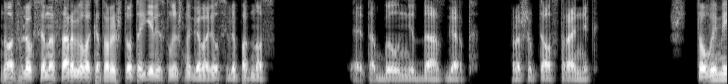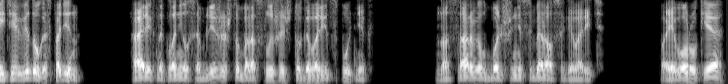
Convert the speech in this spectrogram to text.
но отвлекся на Сарвела, который что-то еле слышно говорил себе под нос. «Это был не Дасгард», — прошептал странник. «Что вы имеете в виду, господин?» Арик наклонился ближе, чтобы расслышать, что говорит спутник. Но Сарвил больше не собирался говорить. По его руке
